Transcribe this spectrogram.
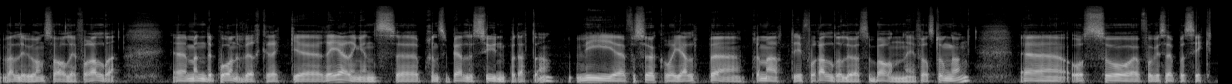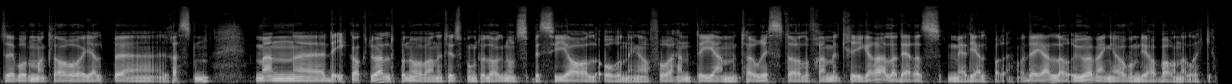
veldig uansvarlige foreldre. Eh, Men det påvirker ikke regjeringens eh, prinsipielle syn på dette. Vi forsøker å hjelpe primært de foreldreløse barna i første omgang. Og så får vi se på sikt hvordan man klarer å hjelpe resten. Men det er ikke aktuelt på nåværende tidspunkt å lage noen spesialordninger for å hente hjem terrorister eller fremmedkrigere eller deres medhjelpere. Og Det gjelder uavhengig av om de har barn eller ikke.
